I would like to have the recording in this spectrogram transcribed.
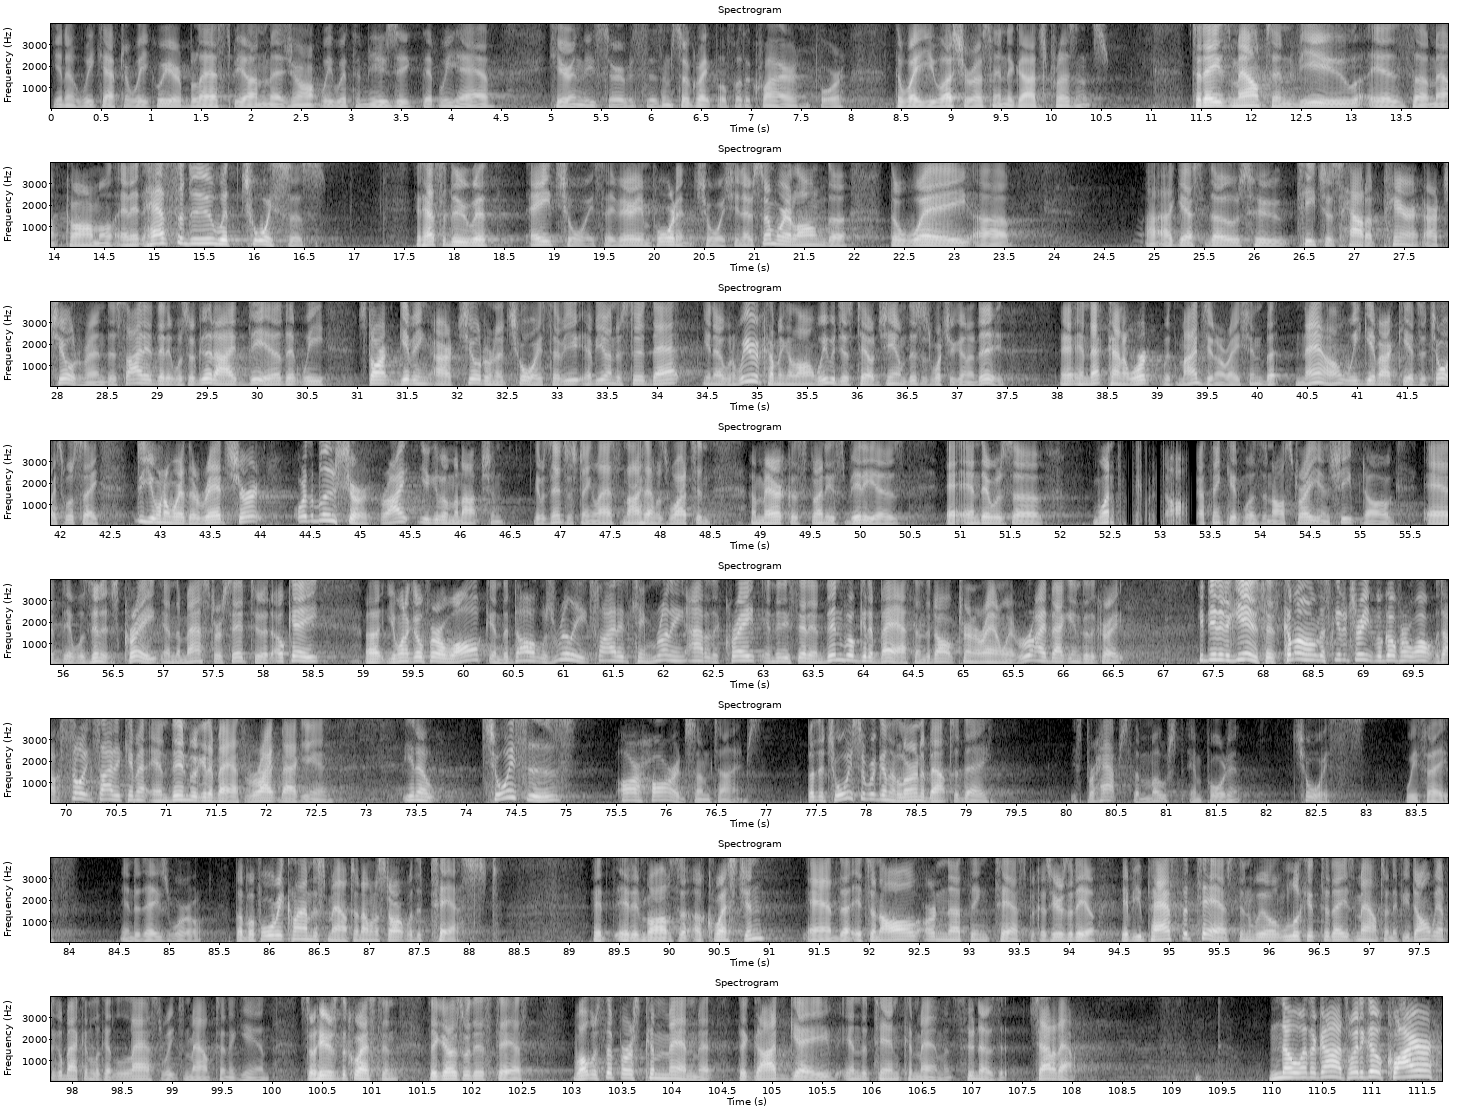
You know, week after week, we are blessed beyond measure, aren't we, with the music that we have here in these services. I'm so grateful for the choir and for the way you usher us into God's presence. Today's mountain view is uh, Mount Carmel, and it has to do with choices. It has to do with a choice, a very important choice. You know, somewhere along the, the way, uh, I guess those who teach us how to parent our children decided that it was a good idea that we start giving our children a choice. Have you, have you understood that? You know, when we were coming along, we would just tell Jim, this is what you're going to do. And, and that kind of worked with my generation, but now we give our kids a choice. We'll say, do you want to wear the red shirt or the blue shirt, right? You give them an option. It was interesting. Last night I was watching America's Funniest Videos, and, and there was a one particular dog, I think it was an Australian sheepdog, and it was in its crate, and the master said to it, Okay, uh, you want to go for a walk? And the dog was really excited, came running out of the crate, and then he said, And then we'll get a bath. And the dog turned around and went right back into the crate. He did it again. He says, Come on, let's get a treat. We'll go for a walk. The dog's so excited, came out, and then we'll get a bath right back in. You know, choices are hard sometimes. But the choice that we're going to learn about today is perhaps the most important choice we face in today's world. But before we climb this mountain, I want to start with a test. It, it involves a, a question, and uh, it's an all or nothing test because here's the deal. If you pass the test, then we'll look at today's mountain. If you don't, we have to go back and look at last week's mountain again. So here's the question that goes with this test What was the first commandment that God gave in the Ten Commandments? Who knows it? Shout it out. No other gods. Way to go, choir.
